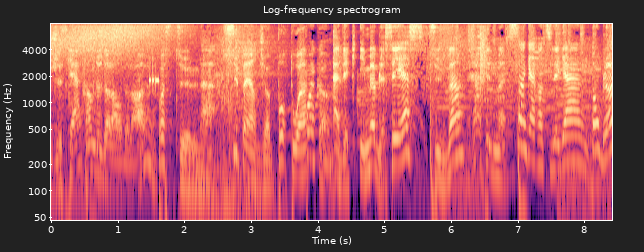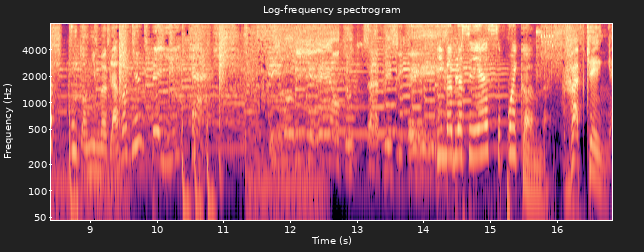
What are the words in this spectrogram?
Jusqu'à 32 de l'heure. Postule à superjobpourtoi.com. Avec Immeuble CS, tu vends rapidement, sans garantie légale, ton bloc ou ton immeuble à revenu payé cash. Immobilier en toute simplicité. ImmeubleCS.com Vapking,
